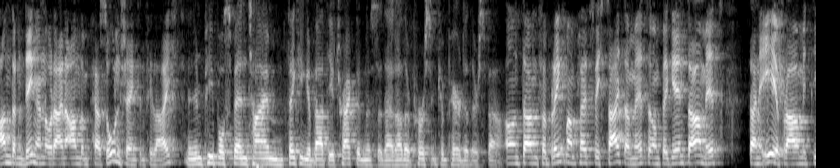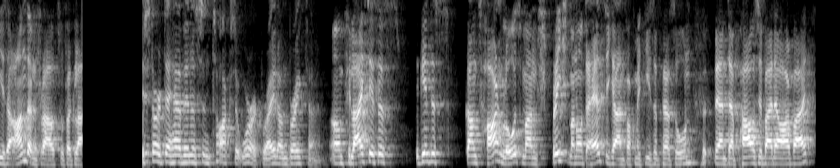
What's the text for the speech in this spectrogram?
anderen Dingen oder einer anderen Person schenken vielleicht. And then people spend time thinking about the attractiveness of that other person compared to their spouse. Und dann verbringt man plötzlich Zeit damit und beginnt damit, seine Ehefrau mit dieser anderen Frau zu vergleichen. They start to have innocent talks at work, right, on break time. Und vielleicht ist es, beginnt es ganz harmlos. Man spricht, man unterhält sich einfach mit dieser Person während der Pause bei der Arbeit.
